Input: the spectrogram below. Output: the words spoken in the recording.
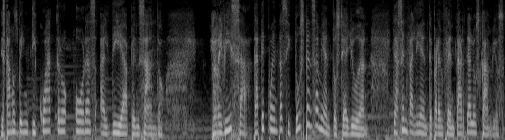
Estamos 24 horas al día pensando. Revisa, date cuenta si tus pensamientos te ayudan, te hacen valiente para enfrentarte a los cambios.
